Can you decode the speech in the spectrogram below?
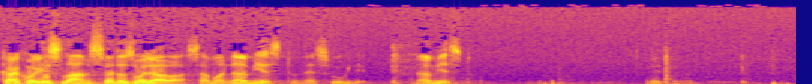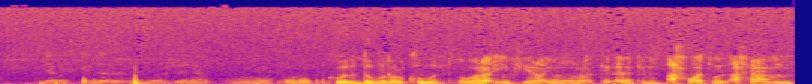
kako islam sve dozvoljava samo na mjestu ne svugdje na mjestu كل دبر القبل هو رأي في رأي من الآراء كذا لكن الأحوط والأحرم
